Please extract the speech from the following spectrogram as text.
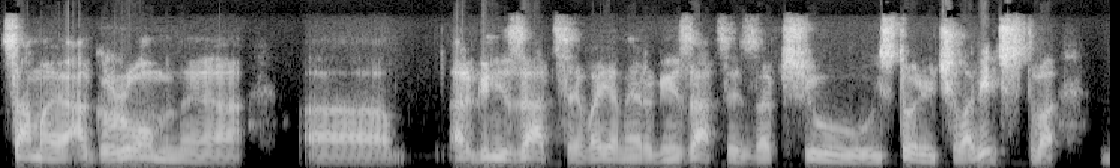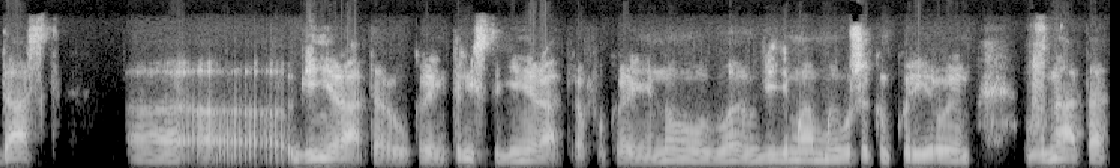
самая огромная э, организация, военная организация за всю историю человечества даст э, э генераторы Украине, 300 генераторов Украине. Ну, видимо, мы уже конкурируем в НАТО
